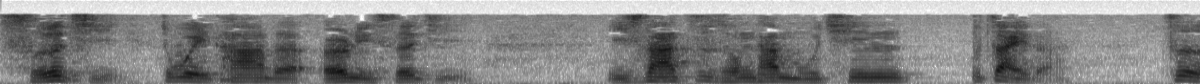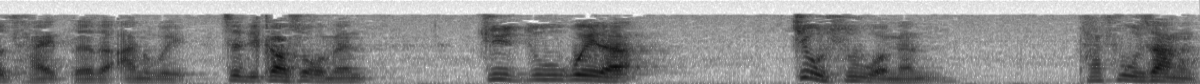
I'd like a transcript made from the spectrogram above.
舍己就为他的儿女舍己，以撒自从他母亲不在的，这才得到安慰。这里告诉我们，基督为了救赎我们，他付上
